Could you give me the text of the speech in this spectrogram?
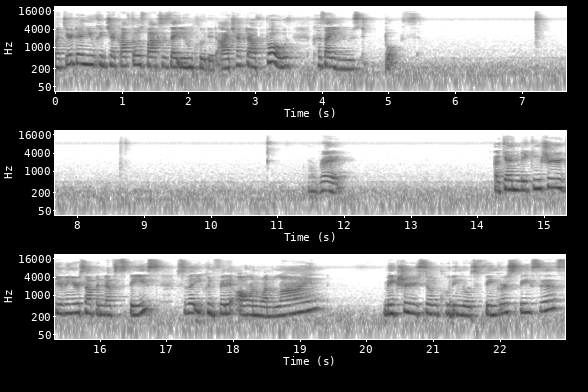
once you're done, you can check off those boxes that you included. I checked off both because I used both. All right. Again, making sure you're giving yourself enough space so that you can fit it all in one line. Make sure you're still including those finger spaces.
